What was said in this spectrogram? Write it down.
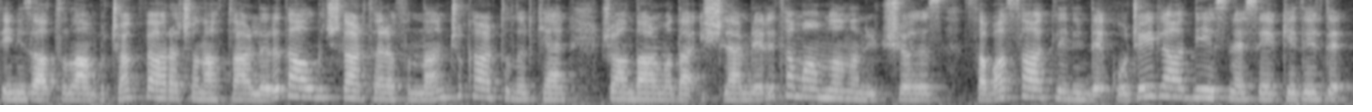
Denize atılan bıçak ve araç anahtarları dalgıçlar tarafından çıkartılırken jandarmada işlemleri tamamlanan 3 şahıs sabah saatlerinde Kocaeli Adliyesi'ne sevk edildi.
